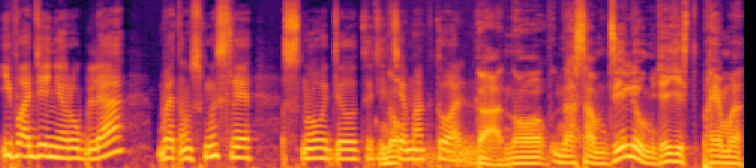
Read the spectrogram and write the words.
и падение рубля в этом смысле снова делают эти Но- темы актуальными. Да, но на самом деле у меня есть прямо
